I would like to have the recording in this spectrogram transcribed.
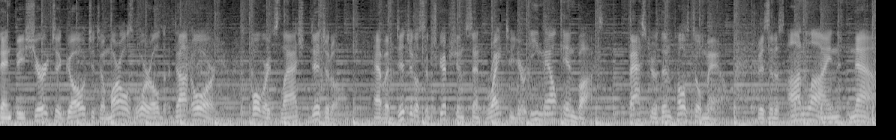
Then be sure to go to tomorrowsworld.org forward slash digital have a digital subscription sent right to your email inbox, faster than postal mail. Visit us online now.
